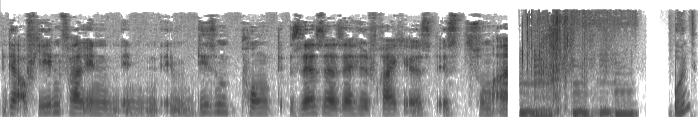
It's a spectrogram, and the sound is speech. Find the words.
der auf jeden Fall in, in, in diesem Punkt sehr, sehr, sehr hilfreich ist, ist zum einen. Und?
